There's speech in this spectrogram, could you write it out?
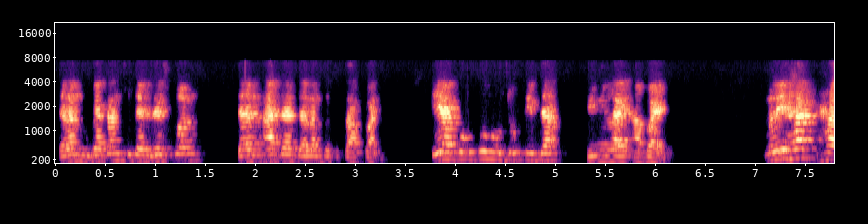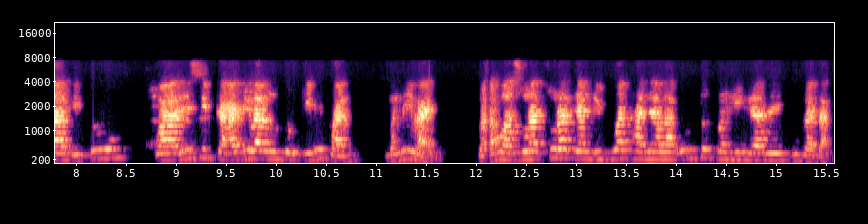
dalam gugatan sudah direspon dan ada dalam ketetapan. Ia kukuh untuk tidak dinilai abai. Melihat hal itu, Koalisi Keadilan untuk Kinipan menilai bahwa surat-surat yang dibuat hanyalah untuk menghindari gugatan.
